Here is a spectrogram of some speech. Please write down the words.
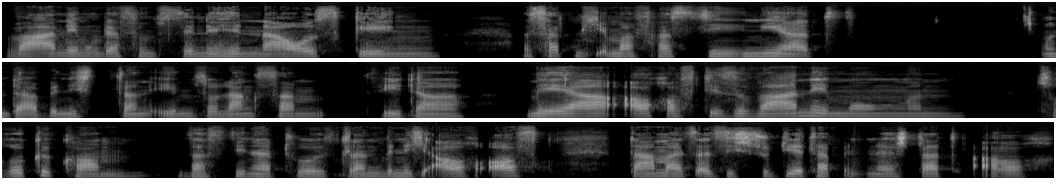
Wahrnehmung der fünf Sinne hinausging. Das hat mich immer fasziniert. Und da bin ich dann eben so langsam wieder mehr auch auf diese Wahrnehmungen zurückgekommen, was die Natur ist. Dann bin ich auch oft, damals, als ich studiert habe in der Stadt, auch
